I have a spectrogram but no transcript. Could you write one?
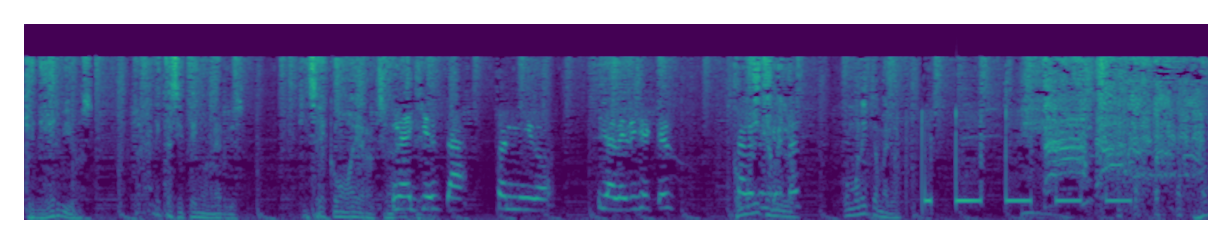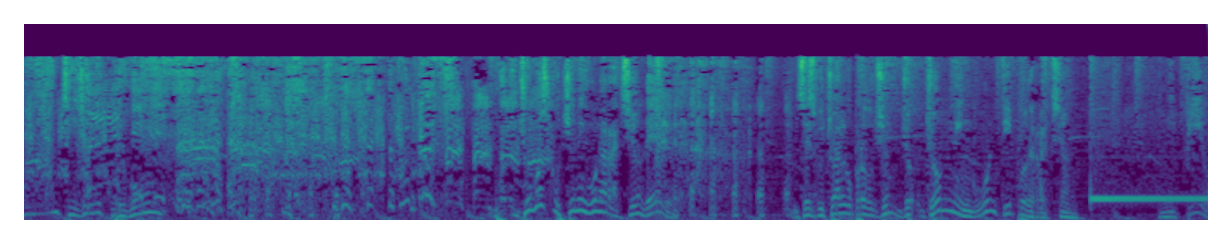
Qué nervios. Yo la neta sí tengo nervios. Quién sabe cómo vaya a reaccionar. Aquí está conmigo. Ya le dije que es. Comunícamelo. Comunícamelo. No manches, ya le colgó. Yo no escuché ninguna reacción de él. ¿Se escuchó algo, producción? Yo, yo ningún tipo de reacción. Ni pío.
